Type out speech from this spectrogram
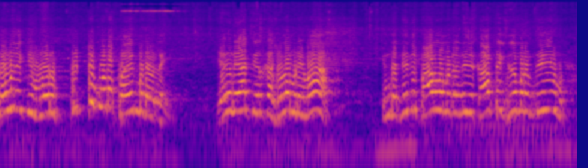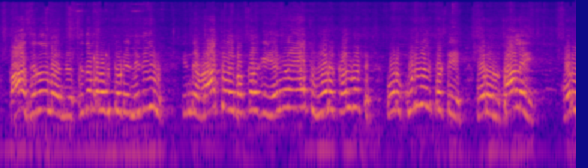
தொகுதிக்கு ஒரு திட்டு கூட பயன்படவில்லை. எங்கனையாச்சும் இருக்கா சொல்ல முடியுமா? இந்த நிதி பாராளுமன்ற நிதி கார்த்திக் சிதம்பரம் நிதியும் பா சிதம்பரம் சிதம்பரத்துடைய நிதியும் இந்த விராச்சோலை மக்களுக்கு எங்கனையாச்சும் ஒரு கல்வெட்டு ஒரு குடிநீர் தொட்டி ஒரு சாலை ஒரு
